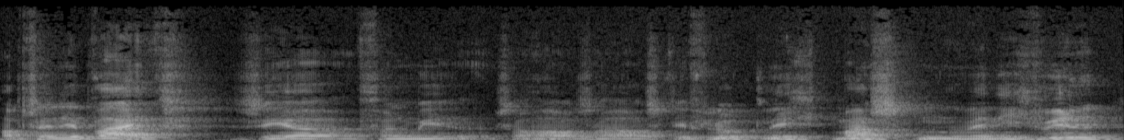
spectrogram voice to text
habe sie nicht weit, sehe von mir zu Hause aus die Flutlichtmasten, wenn ich will.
